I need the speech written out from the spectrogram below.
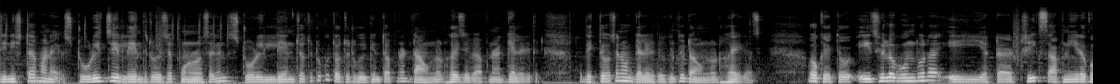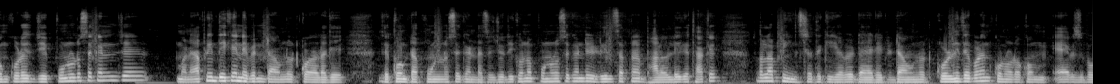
জিনিসটা মানে স্টোরির যে লেন্থ রয়েছে পনেরো সেকেন্ড স্টোরির লেন্থ যতটুকু, ততটুকুই কিন্তু আপনার ডাউনলোড হয়ে যাবে আপনার গ্যালারিতে তো। দেখতে পাচ্ছেন আমার গ্যালারিতেও কিন্তু ডাউনলোড হয়ে গেছে। ওকে তো এই ছিল বন্ধুরা এই একটা ট্রিক্স আপনি এরকম করে যে পনেরো সেকেন্ডের মানে আপনি দেখে নেবেন ডাউনলোড করার আগে যে কোনটা পনেরো সেকেন্ড আছে। যদি কোনো পনেরো সেকেন্ডের রিলস আপনার ভালো লেগে থাকে, তাহলে আপনি ইনস্টাতে কীভাবে ডাইরেক্ট ডাউনলোড করে নিতে পারেন? কোনো রকম অ্যাপস বা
